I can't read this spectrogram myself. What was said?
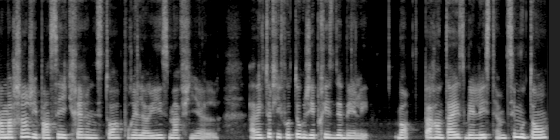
En marchant, j'ai pensé écrire une histoire pour Héloïse, ma filleule, avec toutes les photos que j'ai prises de Bélé. Bon, parenthèse, Bélé, c'était un petit mouton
